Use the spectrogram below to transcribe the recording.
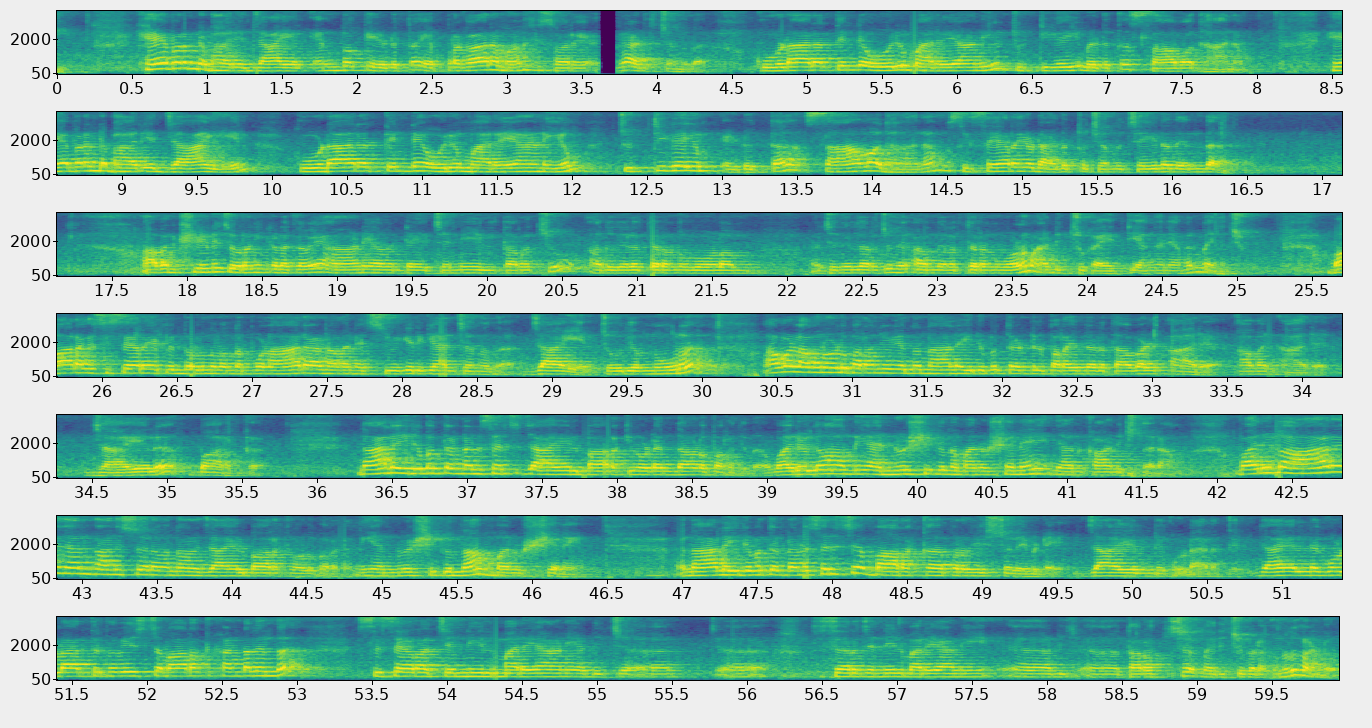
ഹേബറിന്റെ ഭാര്യ ജായൽ എന്തൊക്കെ എടുത്ത് എപ്രകാരമാണ് സിസോരയെ അടിച്ചു ചെന്നത് കൂടാരത്തിന്റെ ഒരു മരയാണിയും ചുറ്റികയും എടുത്ത് സാവധാനം. ഹേബറിന്റെ ഭാര്യ ജായേൽ കൂടാരത്തിന്റെ ഒരു മരയാണിയും ചുറ്റികയും എടുത്ത് സാവധാനം സിസേറയുടെ അടുത്ത് ചെന്ന് ചെയ്തത് എന്ത് അവൻ ക്ഷീണിച്ചുറങ്ങിക്കിടക്കവേ ആണി അവന്റെ ചെന്നിയിൽ തറച്ചു അത് നിലത്തിറങ്ങുവോളം ചെന്നിയിൽ തറച്ചു നിലത്തിറങ്ങുവോളം അടിച്ചു കയറ്റി. അങ്ങനെ അവൻ മരിച്ചു. ബാറക സിസേറയെ പിന്തുടർന്ന് വന്നപ്പോൾ ആരാണ് അവനെ സ്വീകരിക്കാൻ ചെന്നത്? ജായേൽ. ചോദ്യം നൂറ്. അവൾ അവനോട് പറഞ്ഞു എന്ന് നാല് ഇരുപത്തിരണ്ടിൽ പറയുന്നിടത്ത് അവൾ ആര്? അവൻ ആര്? Jael Barak. നാല് ഇരുപത്തിരണ്ട് അനുസരിച്ച് ജായേൽ ബാർക്കിനോട് എന്താണ് പറഞ്ഞത്? വരുക നീ അന്വേഷിക്കുന്ന മനുഷ്യനെ ഞാൻ കാണിച്ചു തരാം. വരുക ആരെ ഞാൻ കാണിച്ചു തരാമെന്നാണ് ജായേൽ ബാർക്കിനോട് പറഞ്ഞത്. നീ അന്വേഷിക്കുന്ന മനുഷ്യനെ. നാല് ഇരുപത്തിരണ്ട് അനുസരിച്ച് ബാറക്ക് പ്രവേശിച്ചത് എവിടെ? ജായലിന്റെ കൂടാരത്തിൽ. ജായലിന്റെ കൂടാരത്തിൽ പ്രവേശിച്ച ബാറക്ക് കണ്ടതെന്ത്? സിസേറ ചെന്നൈയിൽ മരയാണി അടിച്ച് സിസേറ ചെന്നൈയിൽ മരയാണി അടിച്ച് തറച്ച് മരിച്ചു കിടക്കുന്നത് കണ്ടു.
